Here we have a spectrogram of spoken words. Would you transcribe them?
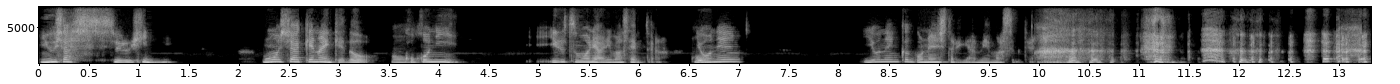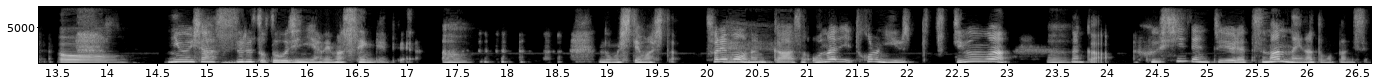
入社する日に、申し訳ないけど、うんここにいるつもりありませんみたいな。うん4年、4年か5年したら辞めますみたいな。入社すると同時に辞めます宣言みたいうん。なのをしてました。それもなんか、その同じところにいるって自分はうん。なんか不自然というよりはつまんないなと思ったんですよ。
